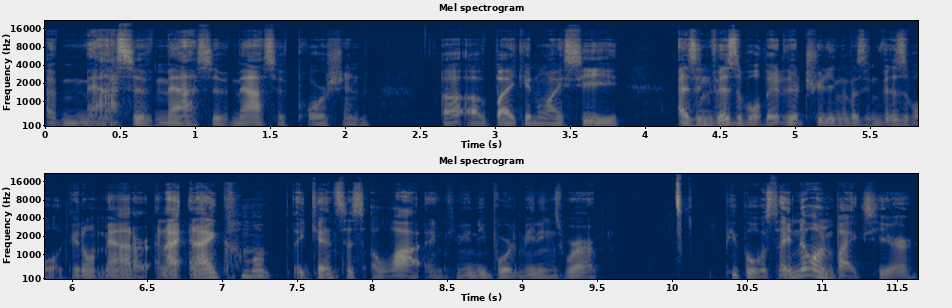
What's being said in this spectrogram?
a massive, massive, massive portion uh, of Bike NYC as invisible. They're, they're treating them as invisible. They don't matter. And I, and I come up against this a lot in community board meetings where people will say, no one bikes here.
